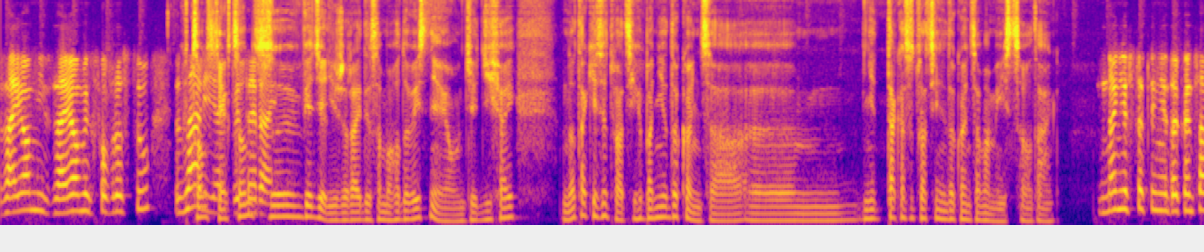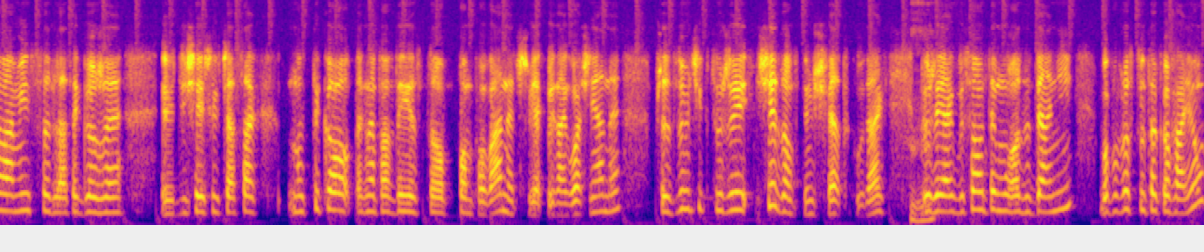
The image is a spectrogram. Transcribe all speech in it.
znajomi, znajomych po prostu znali Chcąc nie chcąc wiedzieli, że rajdy samochodowe istnieją, gdzie dzisiaj no takiej sytuacji chyba nie do końca, nie, taka sytuacja nie do końca ma miejsce, o tak. No niestety nie do końca ma miejsce, dlatego że w dzisiejszych czasach no tylko tak naprawdę jest to pompowane, czy jakby nagłaśniane przez ludzi, którzy siedzą w tym świadku, tak? Mhm. Którzy jakby są temu oddani, bo po prostu to kochają.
